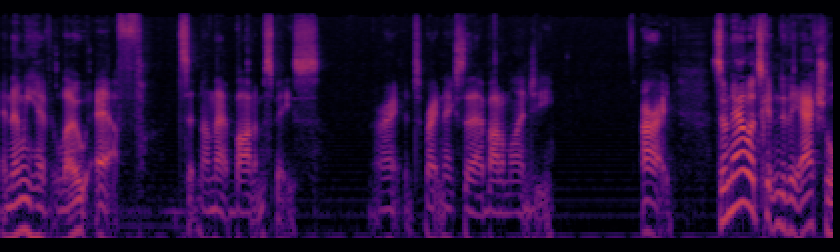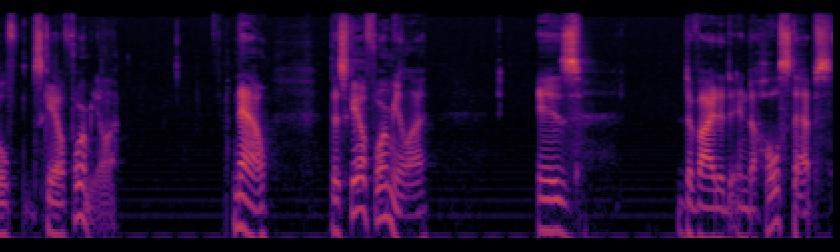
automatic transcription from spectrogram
And then we have low F sitting on that bottom space. All right, it's right next to that bottom line G. All right, so now let's get into the actual scale formula. Now, the scale formula is divided into whole steps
